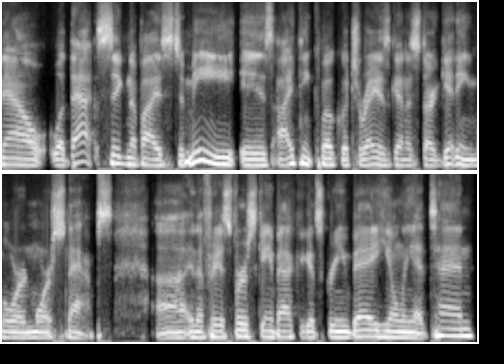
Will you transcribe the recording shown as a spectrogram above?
Now, what that signifies to me is I think Kemoko Turay is going to start getting more and more snaps. Uh, in the his first game back against Green Bay, he only had ten.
